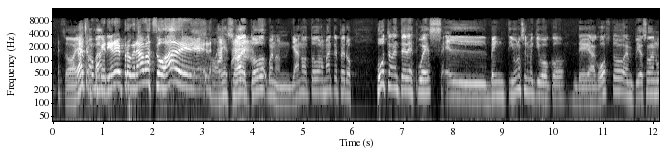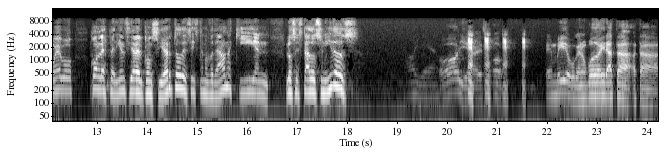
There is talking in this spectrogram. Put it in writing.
Soy Nacho, como que tiene el programa Soade. Eso de todo, bueno, ya no todos los martes, pero justamente después, el 21, si no me equivoco, de agosto, empiezo de nuevo con la experiencia del concierto de System of a Down aquí en los Estados Unidos. Oye, eso. Te envidio porque no puedo ir hasta, hasta,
